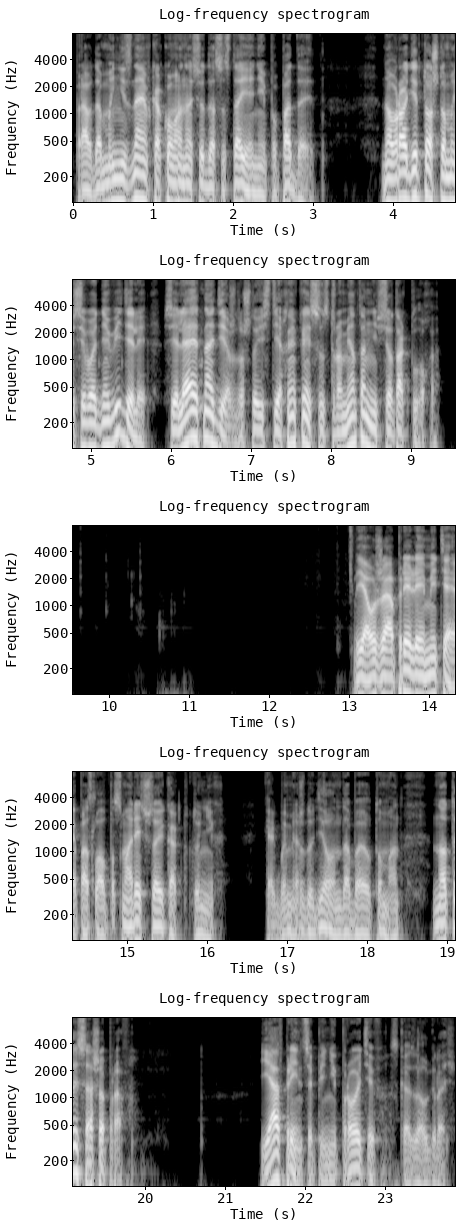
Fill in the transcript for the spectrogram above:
Правда, мы не знаем, в каком она сюда состоянии попадает. Но вроде то, что мы сегодня видели, вселяет надежду, что и с техникой, и с инструментом не все так плохо. Я уже Апреля и Митяя послал посмотреть, что и как тут у них. Как бы между делом добавил Туман. Но ты, Саша, прав. Я, в принципе, не против, сказал Грач.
